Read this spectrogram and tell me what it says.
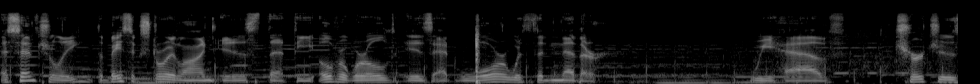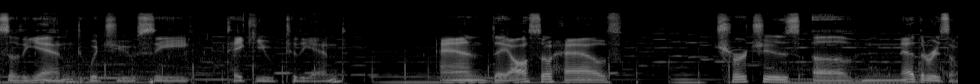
Essentially, the basic storyline is that the overworld is at war with the nether. We have churches of the end, which you see take you to the end. And they also have churches of netherism,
